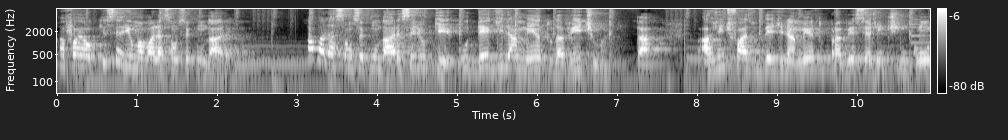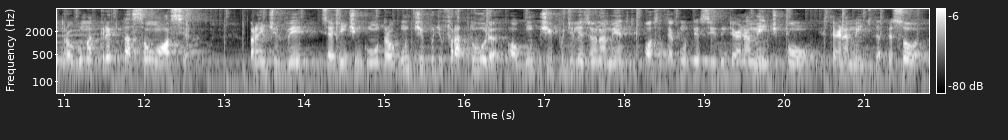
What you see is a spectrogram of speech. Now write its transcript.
Rafael, o que seria uma avaliação secundária? A avaliação secundária seria o que? O dedilhamento da vítima, tá? A gente faz o dedilhamento para ver se a gente encontra alguma crepitação óssea, para a gente ver se a gente encontra algum tipo de fratura, algum tipo de lesionamento que possa ter acontecido internamente ou externamente da pessoa,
